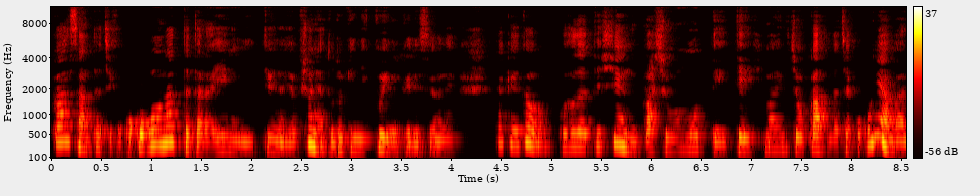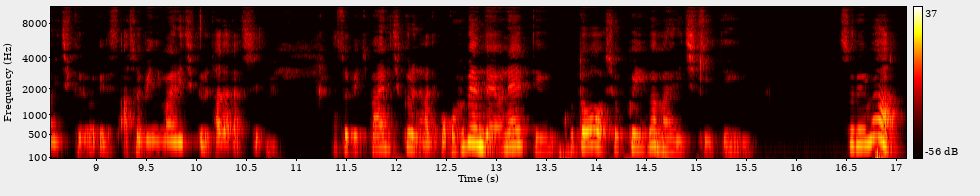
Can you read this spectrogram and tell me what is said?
お母さんたちがこここうなってたらいいのにっていうのは役所には届きにくいわけですよね。だけど、子育て支援の場所を持っていて、毎日お母さんたちはここには毎日来るわけです。遊びに毎日来る、ただだし。遊びに毎日来る中でここ不便だよねっていうことを職員は毎日聞いている。それは、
